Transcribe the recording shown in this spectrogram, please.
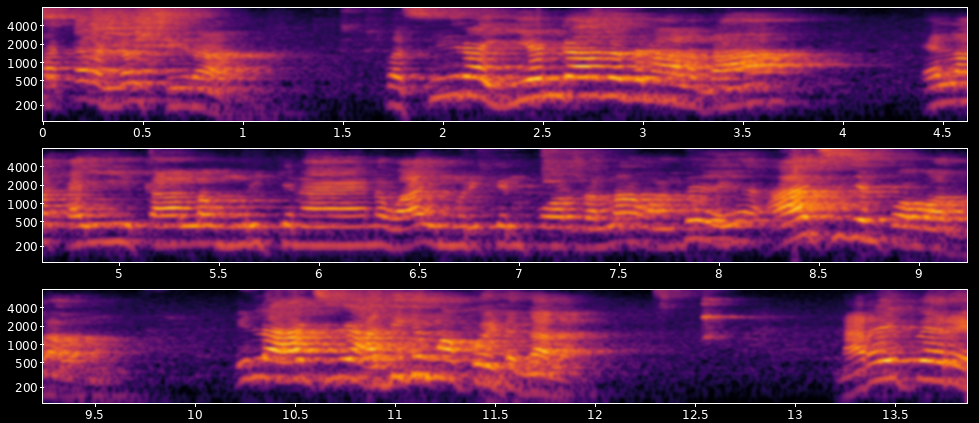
சக்கரங்கள் சீராகும். இப்போ சீராக இயங்காததுனால தான் எல்லாம் கை காலெல்லாம் முறிக்கினேன்னு வாய் முறிக்கின்னு போகிறதெல்லாம் வந்து ஆக்சிஜன் போகாததால இல்லை ஆக்சிஜன் அதிகமாக போயிட்டதால. நிறைய பேர்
